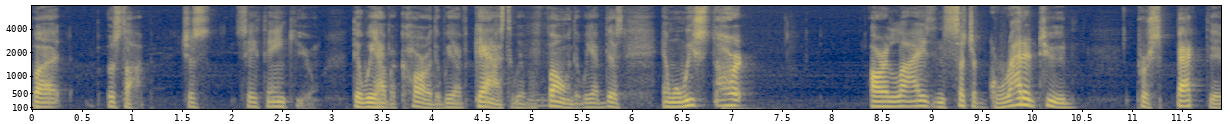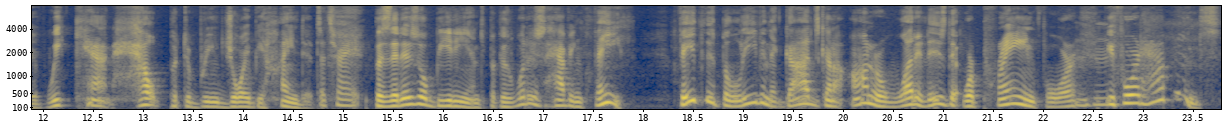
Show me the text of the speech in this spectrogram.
but oh, stop. Just say thank you that we have a car, that we have gas, that we have a phone, that we have this, and when we start our lives in such a gratitude perspective, we can't help but to bring joy behind it. That's right. Because it is obedience. Because what is having faith? Faith is believing that God's going to honor what it is that we're praying for Mm-hmm. before it happens.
